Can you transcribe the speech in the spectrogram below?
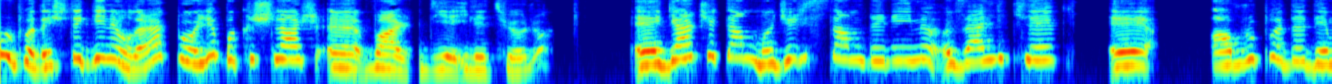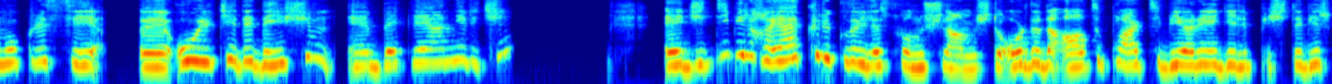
Avrupa'da işte genel olarak böyle bakışlar e, var diye iletiyorum. E, gerçekten Macaristan deneyimi özellikle e, Avrupa'da demokrasi, e, o ülkede değişim e, bekleyenler için e, ciddi bir hayal kırıklığıyla sonuçlanmıştı. Orada da altı parti bir araya gelip işte bir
